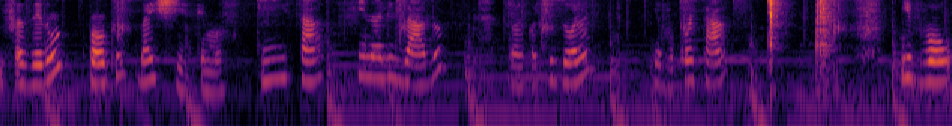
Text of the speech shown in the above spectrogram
e fazer um ponto baixíssimo. E está finalizado. Agora com a tesoura, eu vou cortar e vou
